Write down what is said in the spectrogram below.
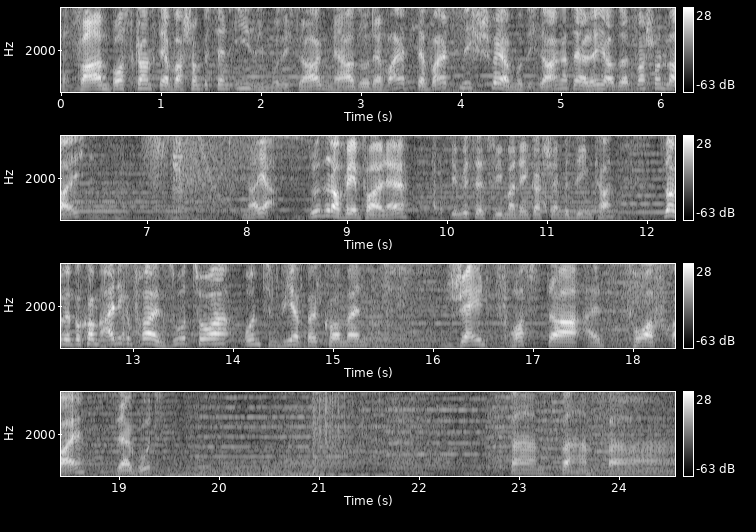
Das war ein Bosskampf, der war schon ein bisschen easy, muss ich sagen. Ja, also der war jetzt, der war jetzt nicht schwer, muss ich sagen, ganz ehrlich. Also das war schon leicht. Naja, so ist es auf jeden Fall, ne? Ihr wisst jetzt, wie man den ganz schnell besiegen kann. So, wir bekommen einige frei. Surtor und wir bekommen Jane Foster als Tor frei. Sehr gut. Bam, bam, bam.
